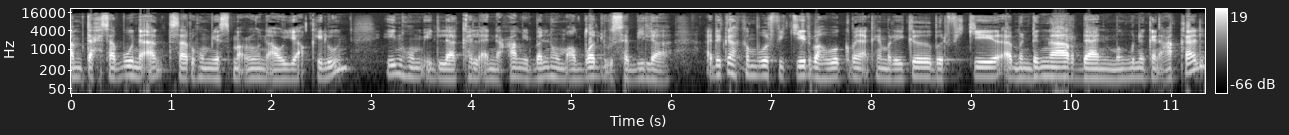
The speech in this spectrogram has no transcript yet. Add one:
Am tahsabuna aktsaruhum yasma'un aw yaqilun inhum illa kal an'ami bal hum adallu sabila. Adakah kamu berfikir bahawa kebanyakan mereka berfikir uh, mendengar dan menggunakan akal?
